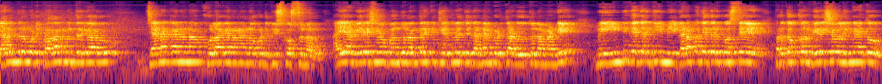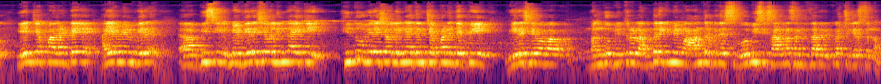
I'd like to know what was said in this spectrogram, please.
నరేంద్ర మోడీ ప్రధానమంత్రి గారు జనగణన కులగణన అని ఒకటి తీసుకొస్తున్నారు. అయ్యా వీరశైవ బంధువులందరికీ చేతులెత్తి దండం పెడుతూ అడుగుతున్నామండి. మీ ఇంటి దగ్గరికి మీ గడప దగ్గరికి వస్తే ప్రతి ఒక్కరు వీరశైవ లింగాయతు ఏం చెప్పాలంటే అయ్యా మేము వీర బీసీ మేము వీరశైవ లింగాయతి హిందూ వీరశైవ లింగాయతి అని చెప్పండి అని చెప్పి వీరశైవ బంధు మిత్రులందరికీ మేము ఆంధ్రప్రదేశ్ ఓబీసీ సాధన సమితి ద్వారా రిక్వెస్ట్ చేస్తున్నాం.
